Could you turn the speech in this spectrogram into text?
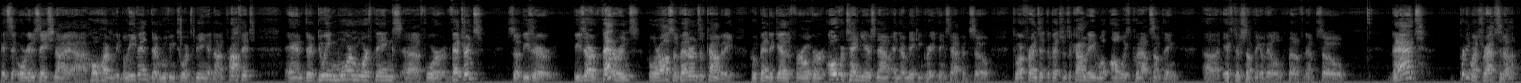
It's an organization I uh, wholeheartedly believe in. They're moving towards being a nonprofit and they're doing more and more things uh, for veterans. So these are these are veterans who are also veterans of comedy who've been together for over over 10 years now, and they're making great things happen. So to our friends at the Veterans of Comedy, we'll always put out something uh, if there's something available for them. So that pretty much wraps it up.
